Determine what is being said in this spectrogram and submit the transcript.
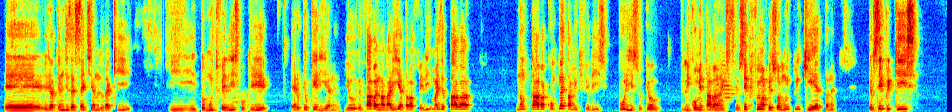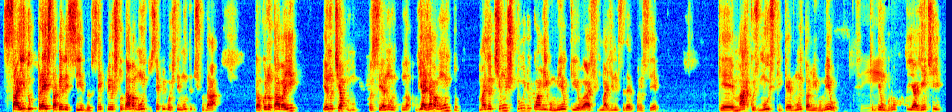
é, eu já tenho 17 anos aqui e estou muito feliz porque era o que eu queria, né? Eu estava na Bahia, estava feliz, mas eu tava, não estava completamente feliz por isso que eu lhe comentava antes. Eu sempre fui uma pessoa muito inquieta, né? Eu sempre quis sair do pré-estabelecido. Sempre eu estudava muito, sempre gostei muito de estudar. Então, quando eu estava aí, eu não tinha, ou seja, não, não, viajava muito, mas eu tinha um estúdio com um amigo meu que eu acho, imagino que você deve conhecer, que é Marcos Muski, que é muito amigo meu, Sim. que tem um grupo que a gente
